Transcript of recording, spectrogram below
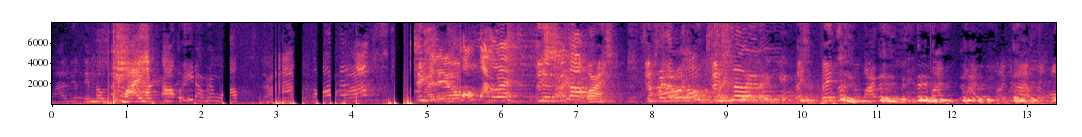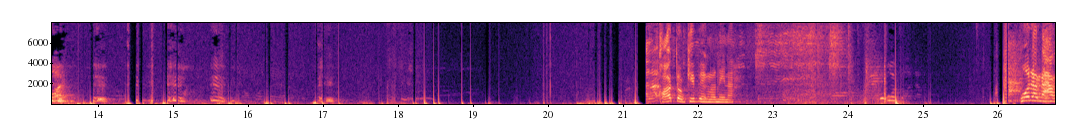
มาเลือดเต็มเท่ากันไม่ไม่เอาเฮ้ยแม่งวับไปเร็วสองฝั่งเลยหนึ่งไม่ต้องโอ้ยไปเร็วสองหนึ่งเลยเฮ้ยเฮ้ยมาโอ้ย ขอจบคลิปเองแล้วนี่นะ พูดดัง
